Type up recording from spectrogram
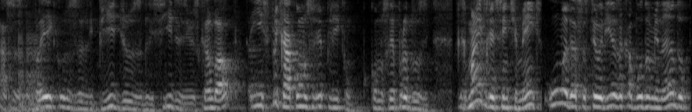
ácidos nucleicos, lipídios, glicídios e o escambau, e explicar como se replicam, como se reproduzem. Mais recentemente, uma dessas teorias acabou dominando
